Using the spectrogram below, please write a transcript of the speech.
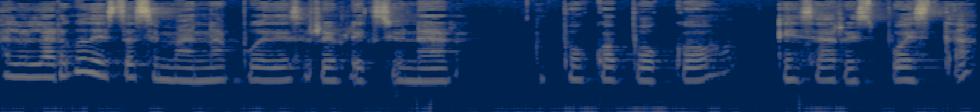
A lo largo de esta semana puedes reflexionar poco a poco esa respuesta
